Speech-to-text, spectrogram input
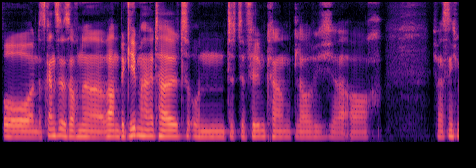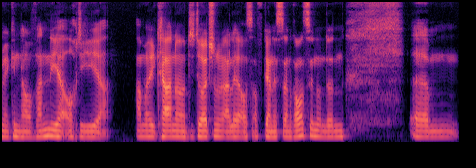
Und das Ganze ist auf einer wahren Begebenheit halt und der Film kam, glaube ich, ja auch, ich weiß nicht mehr genau, wann die ja auch die Amerikaner, die Deutschen und alle aus Afghanistan raus sind und dann ähm,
